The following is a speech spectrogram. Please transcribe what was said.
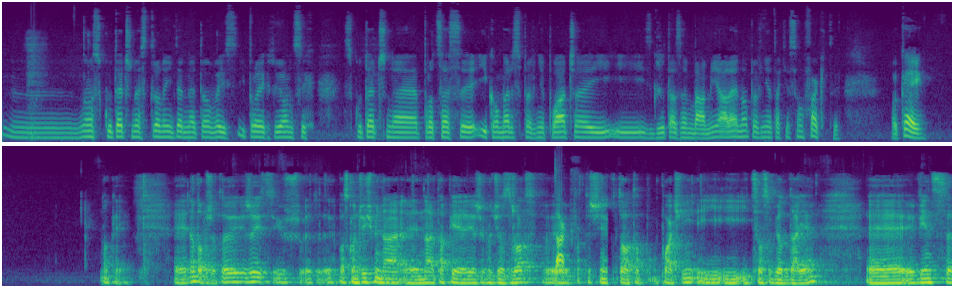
mm, no, skuteczne strony internetowe i projektujących skuteczne procesy e-commerce pewnie płacze i, i zgrzyta zębami, ale no pewnie takie są fakty. Okej. Okay. Okej. Okay. No dobrze, to jeżeli już e, chyba skończyliśmy na, na etapie, jeżeli chodzi o zwrot, tak. faktycznie kto to płaci i, i, i co sobie oddaje. E, więc e,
